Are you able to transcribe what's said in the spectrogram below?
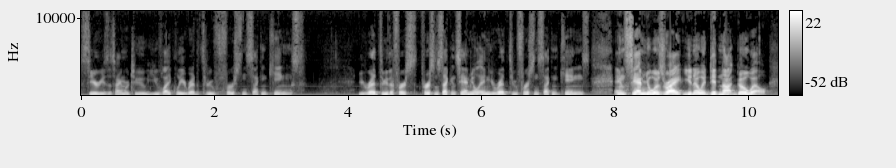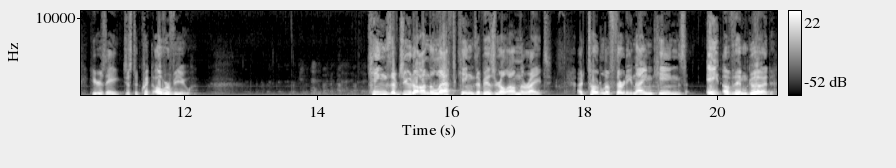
series a time or two, you've likely read through 1st and 2nd Kings. You read through the first, first and second Samuel, and you read through first and second Kings. And Samuel was right. You know, it did not go well. Here's a just a quick overview. kings of Judah on the left, kings of Israel on the right. A total of 39 kings, eight of them good.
